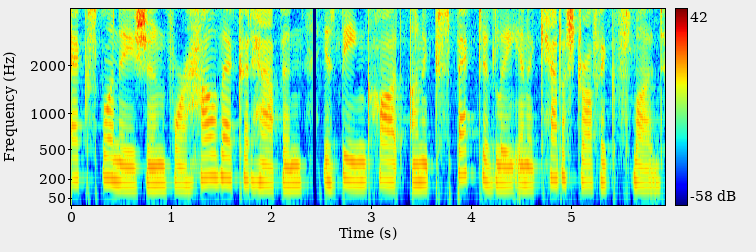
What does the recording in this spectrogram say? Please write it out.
explanation for how that could happen is being caught unexpectedly in a catastrophic flood.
